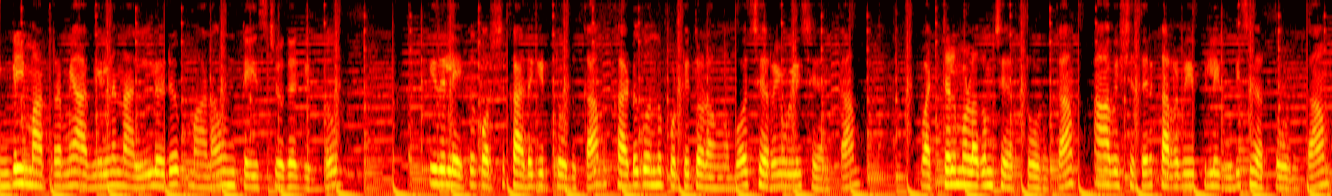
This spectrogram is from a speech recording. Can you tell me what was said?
എങ്കിൽ മാത്രമേ അവിയലിന് നല്ലൊരു മണവും ടേസ്റ്റും ഒക്കെ കിട്ടൂ. ഇതിലേക്ക് കുറച്ച് കടുക് ഇട്ട് കൊടുക്കാം. കടുക് ഒന്ന് പൊട്ടി തുടങ്ങുമ്പോൾ ചെറിയ ഉള്ളി ചേർക്കാം. വറ്റൽമുളകും ചേർത്ത് കൊടുക്കാം. ആവശ്യത്തിന് കറിവേപ്പില കൂടി ചേർത്ത് കൊടുക്കാം.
